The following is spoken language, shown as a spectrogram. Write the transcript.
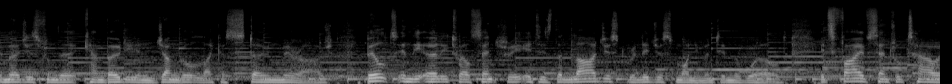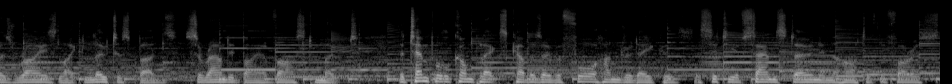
emerges from the Cambodian jungle like a stone mirage. Built in the early 12th century, it is the largest religious monument in the world. Its five central towers rise like lotus buds, surrounded by a vast moat. The temple complex covers over 400 acres, a city of sandstone in the heart of the forest.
